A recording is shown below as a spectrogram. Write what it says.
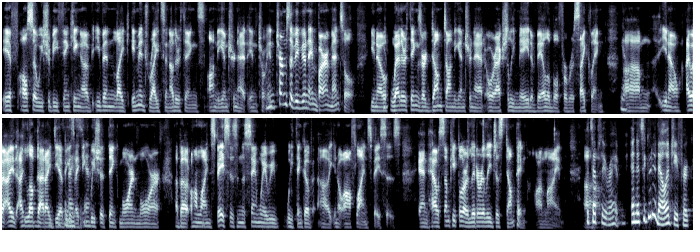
if also we should be thinking of even like image rights and other things on the internet in, ter- in terms of even environmental, you know, whether things are dumped on the internet or actually made available for recycling. Yeah. Um, you know, I, I, I love that idea because nice, I think yeah. we should think more and more about online spaces in the same way we we think of uh, you know offline spaces and how some people are literally just dumping online that's uh, absolutely right. And it's a good analogy for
